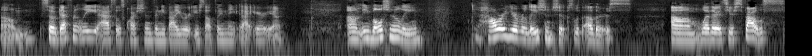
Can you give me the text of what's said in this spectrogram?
Um, so definitely ask those questions and evaluate yourself in that area. Um, emotionally, how are your relationships with others? Um, whether it's your spouse,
